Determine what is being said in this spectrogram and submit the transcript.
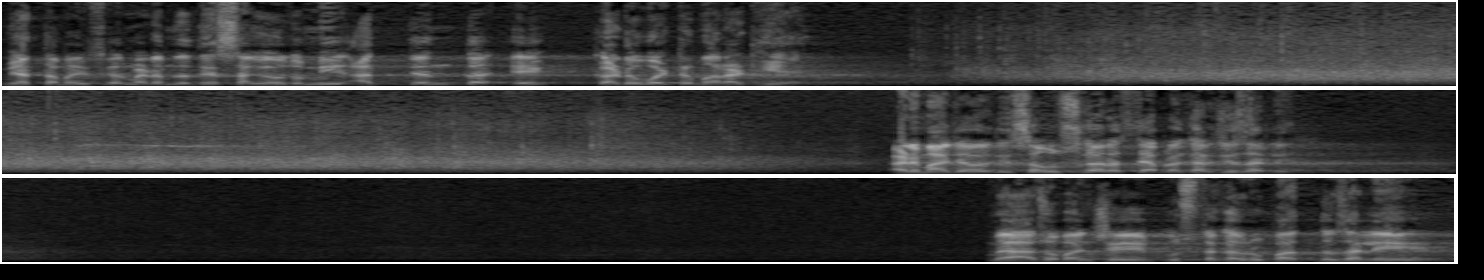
मी आता म्हैसकर मॅडमचं तेच सांगत होतो मी अत्यंत एक कडवट मराठी आहे. आणि माझ्यावरती संस्कारच त्या प्रकारचे झाले. आजोबांचे पुस्तक रूपातनं झाले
